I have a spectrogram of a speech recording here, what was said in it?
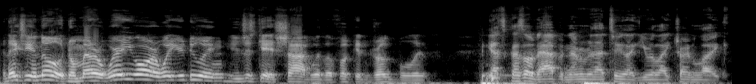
And next thing you know, no matter where you are, what you're doing, you just get shot with a fucking drug bullet. Yeah, that's, that's what happened. I remember that too. Like you were like trying to like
